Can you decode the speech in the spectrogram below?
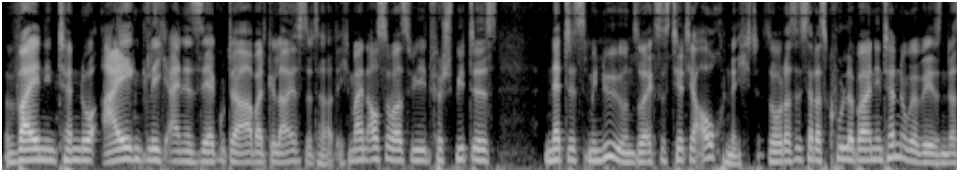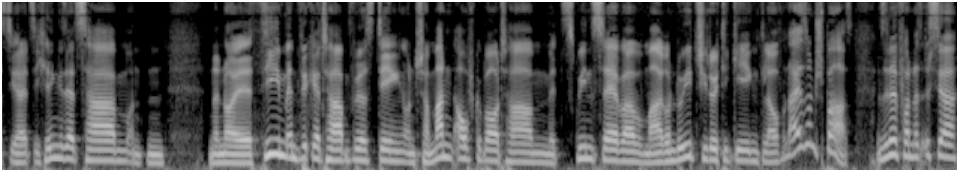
weil Nintendo eigentlich eine sehr gute Arbeit geleistet hat. Ich meine, auch sowas wie ein verspieltes, nettes Menü und so existiert ja auch nicht. So, das ist ja das Coole bei Nintendo gewesen, dass die halt sich hingesetzt haben und ein, eine neue Theme entwickelt haben für das Ding und charmant aufgebaut haben mit Screensaver, wo Mario und Luigi durch die Gegend laufen. Also ein Spaß. Im Sinne von, das ist ja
